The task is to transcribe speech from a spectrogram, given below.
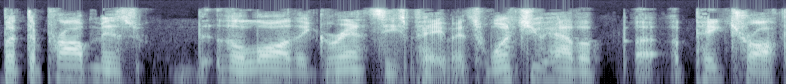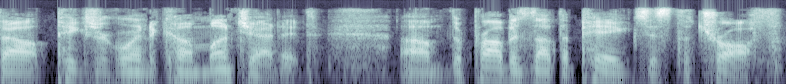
but the problem is the law that grants these payments. Once you have a, a pig trough out, pigs are going to come munch at it. Um, the problem is not the pigs; it's the trough.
